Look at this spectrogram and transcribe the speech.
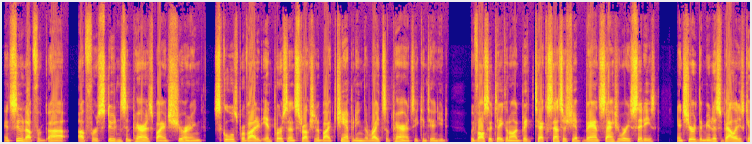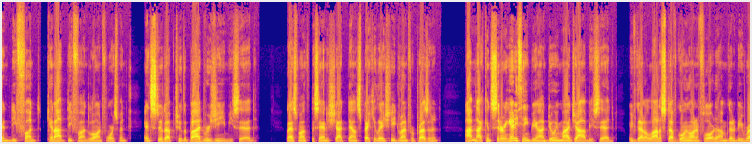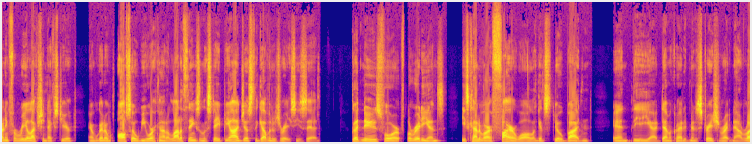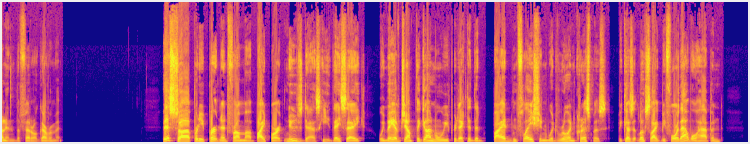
and soon up for, uh, up for students and parents by ensuring schools provided in person instruction and by championing the rights of parents, he continued. We've also taken on big tech censorship, banned sanctuary cities, ensured that municipalities can defund, cannot defund law enforcement and stood up to the Biden regime, he said. Last month, DeSantis shot down speculation he'd run for president. I'm not considering anything beyond doing my job, he said. We've got a lot of stuff going on in Florida. I'm going to be running for reelection next year, and we're going to also be working on a lot of things in the state beyond just the governor's race, he said. Good news for Floridians. He's kind of our firewall against Joe Biden and the uh, Democrat administration right now running the federal government. This uh, pretty pertinent from uh, Breitbart News Desk. He, they say we may have jumped the gun when we predicted that Biden inflation would ruin Christmas because it looks like before that will happen,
